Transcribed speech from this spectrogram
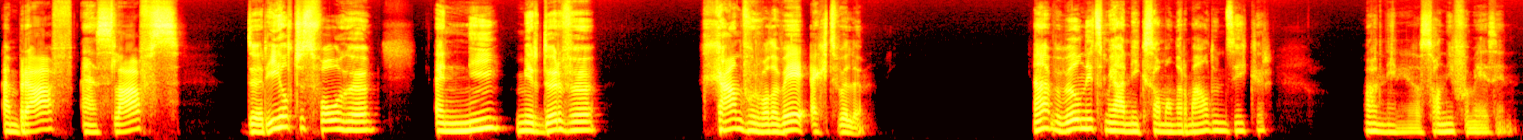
en braaf en slaafs de regeltjes volgen en niet meer durven gaan voor wat wij echt willen. We willen niets, maar ja, niks zal maar normaal doen, zeker. Oh nee, nee, dat zal niet voor mij zijn.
